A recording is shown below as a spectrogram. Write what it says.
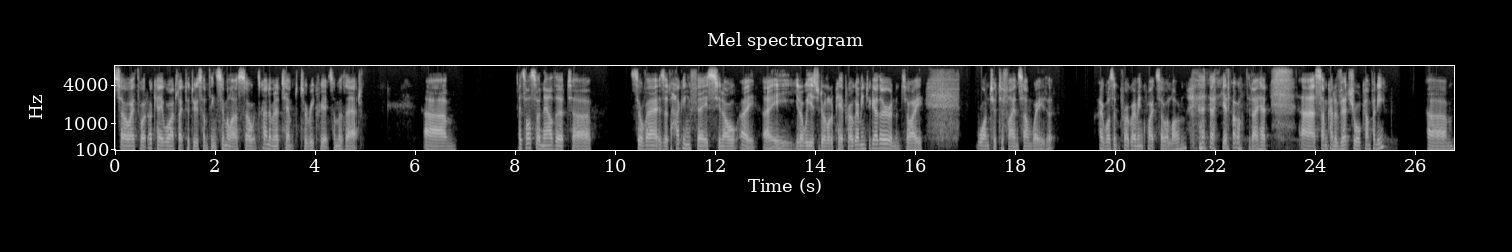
So I thought, okay, well, I'd like to do something similar. So it's kind of an attempt to recreate some of that. Um, it's also now that uh, Sylvain is at Hugging Face. You know, I, I, you know, we used to do a lot of pair programming together, and so I wanted to find some way that I wasn't programming quite so alone. you know, that I had uh, some kind of virtual company. Um,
